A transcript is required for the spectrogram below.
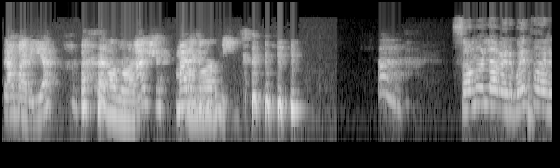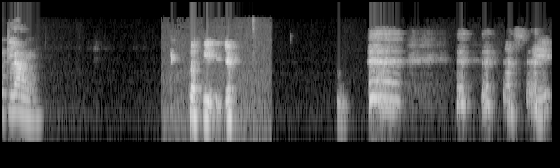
La María. Mari. Dumi. Somos la vergüenza del clan. Lo siento. No sé.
